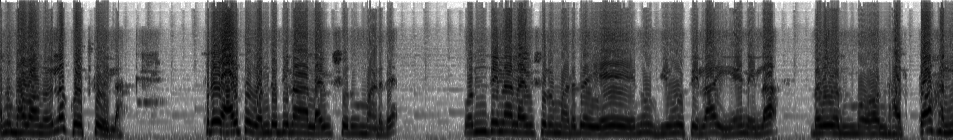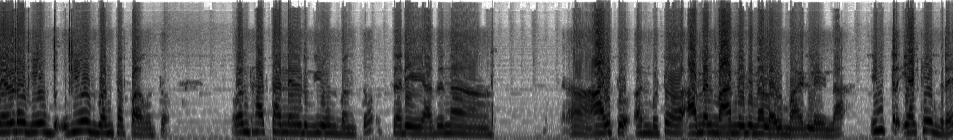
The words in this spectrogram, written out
ಅನುಭವನೂ ಇಲ್ಲ, ಗೊತ್ತೂ ಇಲ್ಲ. ಸರಿ, ಆಯ್ತು, ಒಂದು ದಿನ ಲೈವ್ ಶುರು ಮಾಡಿದೆ. ಒಂದಿನ ಲೈವ್ ಶುರು ಮಾಡಿದ್ರೆ ಏನು ವ್ಯೂಸ್ ಇಲ್ಲ, ಏನಿಲ್ಲ. ಬರೀ ಒಂದ್ ಒಂದ್ ಹತ್ತು ಹನ್ನೆರಡು ವ್ಯೂ ವ್ಯೂಸ್ ಬಂತಪ್ಪ ಆಗುತ್ತೆ ಒಂದ್ ಹತ್ತು ಹನ್ನೆರಡು ವ್ಯೂಸ್ ಬಂತು. ಸರಿ, ಅದನ್ನ ಆಯ್ತು ಅಂದ್ಬಿಟ್ಟು ಆಮೇಲೆ ಮಾರನೇ ದಿನ ಲೈವ್ ಮಾಡ್ಲೇ ಇಲ್ಲ. ಇಂಟ್ರ ಯಾಕೆಂದ್ರೆ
